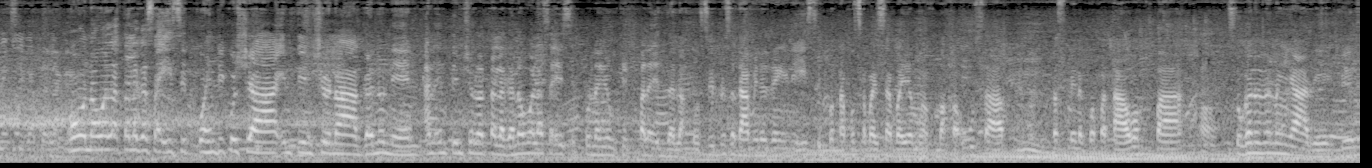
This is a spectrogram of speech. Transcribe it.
busy ka talaga. Oo, nawala talaga sa isip ko. Hindi ko siya intention na ganunin. Unintentional talaga. Nawala sa isip ko na yung cake pala idala ko. Siyempre sa dami na din iniisip ko. Tapos sabay-sabay yung mga makausap. Tapos may nagpapatawag pa. So ganun na nangyari. Pero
